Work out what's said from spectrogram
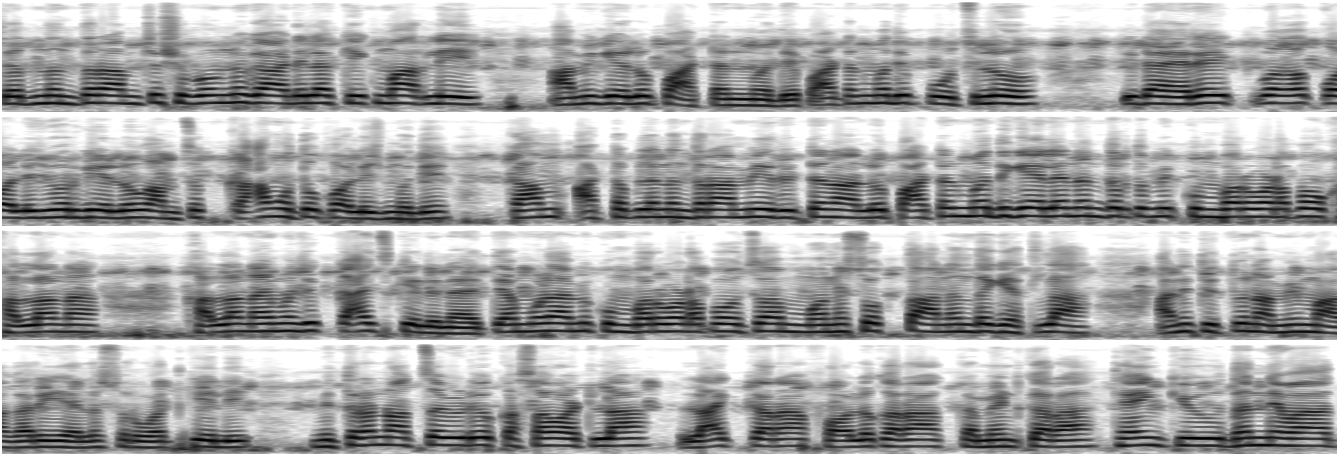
त्यानंतर आमच्या शुभमनं गाडीला किक मारली. आम्ही गेलो पाटणमध्ये. पाटणमध्ये पोचलो की डायरेक्ट बघा कॉलेजवर गेलो. आमचं काम होतं कॉलेजमध्ये काम आटपल्यानंतर आम्ही रिटर्न आलो. पाटणमध्ये गेल्यानंतर तुम्ही कुंभार वडापाव खाल्ला ना? खाल्ला नाही म्हणजे काहीच केले नाही. त्यामुळे आम्ही कुंभार वडापावचा मनसोक्त आनंद घेतला आणि तिथून आम्ही माघारी यायला सुरुवात केली. मित्रांनो आजचा व्हिडिओ कसा वाटला? लाईक करा फॉलो करा कमेंट करा. थँक्यू धन्यवाद.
